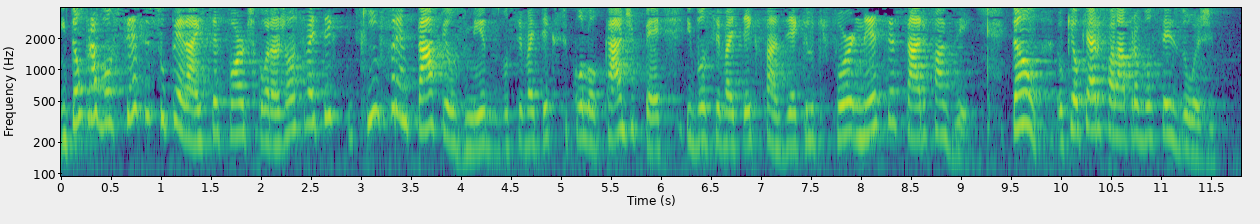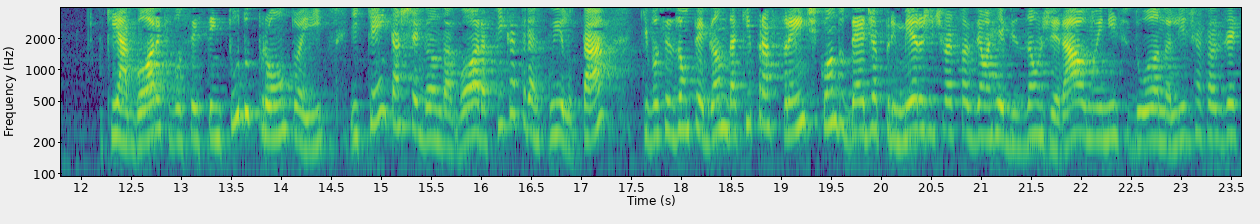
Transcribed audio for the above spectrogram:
Então, para você se superar e ser forte e corajosa, você vai ter que enfrentar teus medos, você vai ter que se colocar de pé e você vai ter que fazer aquilo que for necessário fazer. Então, o que eu quero falar para vocês hoje, que agora que vocês têm tudo pronto aí, e quem tá chegando agora, fica tranquilo, tá? Que vocês vão pegando daqui para frente, quando der dia primeiro, a gente vai fazer uma revisão geral, no início do ano ali, a gente vai fazer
